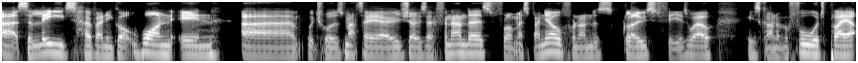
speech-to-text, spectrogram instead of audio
Uh, so Leeds have only got one in, uh, which was Mateo Jose Fernandez from Espanyol. Fernandez closed fee as well. He's kind of a forward player.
